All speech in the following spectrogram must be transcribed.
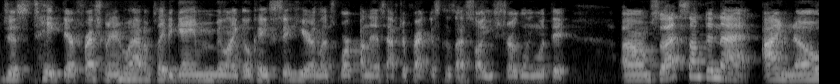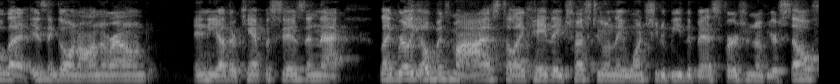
just take their freshmen who haven't played a game and be like, okay, sit here and let's work on this after practice because I saw you struggling with it. Um, so that's something that I know that isn't going on around any other campuses and that like really opens my eyes to like, hey, they trust you and they want you to be the best version of yourself.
